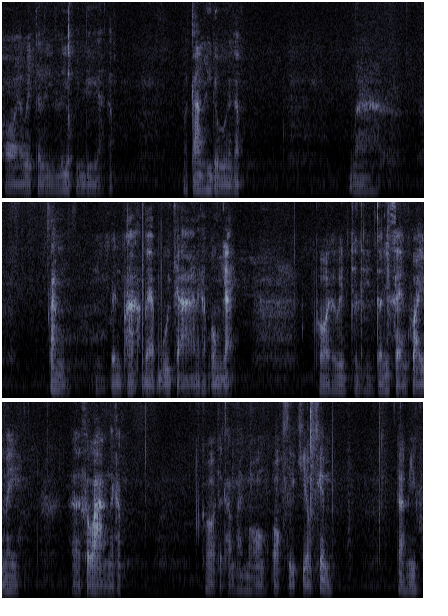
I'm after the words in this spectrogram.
พลอยเวจรีนเรียกอินเดียครับ มาตั้งให้ดูนะครับ มาตั้งเป็นพระแบบบูชานะครับ องค์ใหญ่ อยอเวนเจลีนตอนนี้แสงไฟไม่สว่างนะครับ ก็จะทำให้มองออกสีเขียวเข้ม ถ้ามีไฟ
